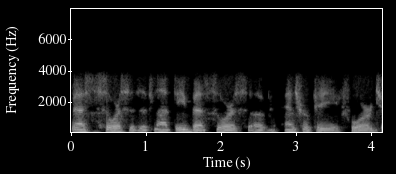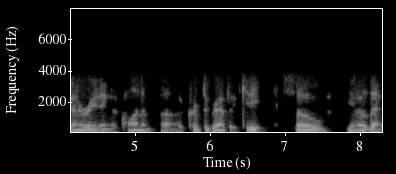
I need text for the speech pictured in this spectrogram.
best sources, if not the best source of entropy for generating a quantum uh, a cryptographic key. So you know that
